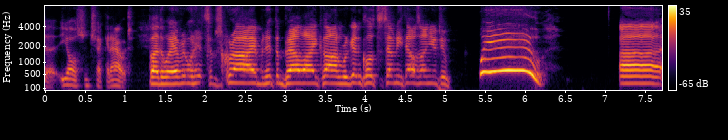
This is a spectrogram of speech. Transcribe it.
uh, y'all should check it out. By the way, everyone hit subscribe and hit the bell icon. We're getting close to 70,000 on YouTube. Woo! Uh,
